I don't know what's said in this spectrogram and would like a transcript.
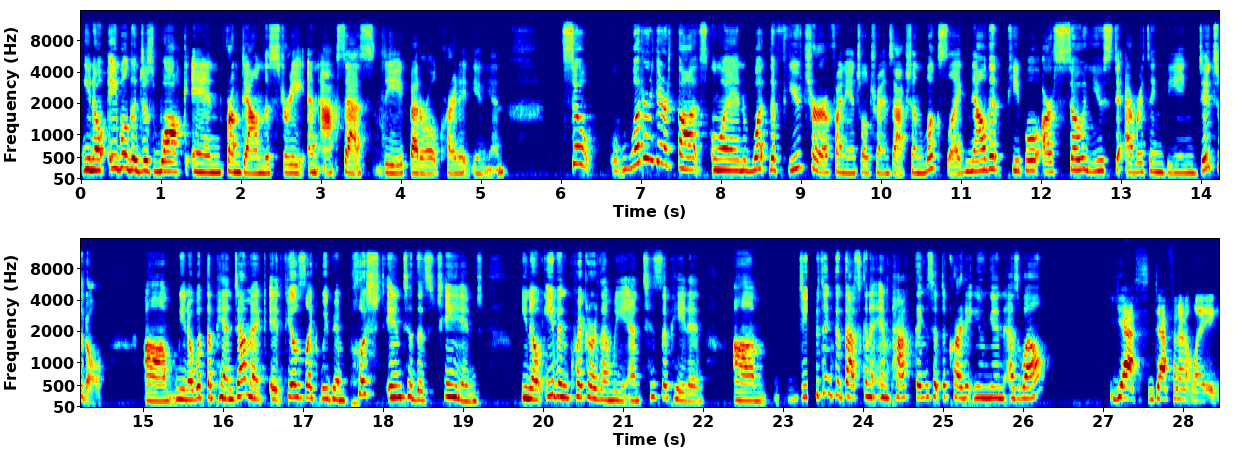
you know, able to just walk in from down the street and access the federal credit union. So what are your thoughts on what the future of financial transaction looks like now that people are so used to everything being digital? Um, you know, with the pandemic, it feels like we've been pushed into this change, you know, even quicker than we anticipated. Um, do you think that that's going to impact things at the credit union as well? Yes, definitely.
